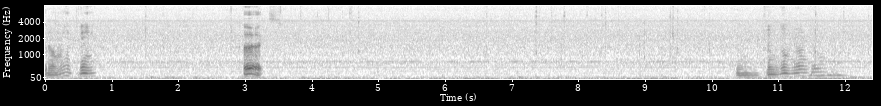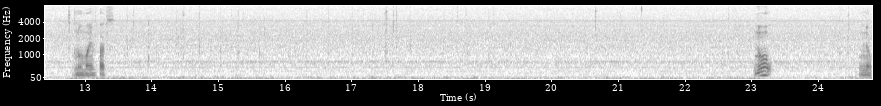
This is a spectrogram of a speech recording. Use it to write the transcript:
Kilometri. Cât? Nu mai în față. Nu. Nu.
